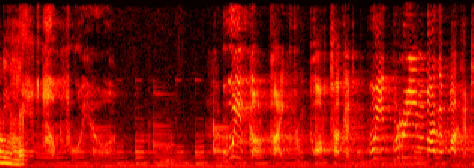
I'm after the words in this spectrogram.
Let me lay it out for you. We've got pike from Pawtucket. We've bream by the bucket.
